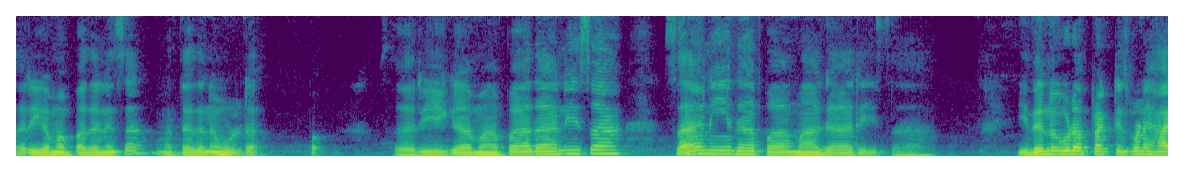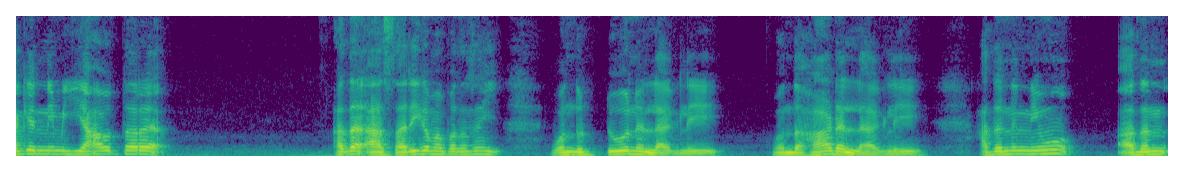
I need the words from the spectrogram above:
ಸರಿಗಮ ಪದ ನಿ ಸ ಮತ್ತು ಅದನ್ನೇ ಉಲ್ಟ. ಸರಿಗಮ ಪದ ನಿ ಸ ಸ ನಿ ದ ಪ ಮ ಗ ರಿ ಸ ಇದನ್ನು ಕೂಡ ಪ್ರಾಕ್ಟೀಸ್ ಮಾಡಿ. ಹಾಗೆ ನಿಮಗೆ ಯಾವ ಥರ ಅದ ಆ ಸರಿಗಮ ಪದ ಒಂದು ಟ್ಯೂನಲ್ಲಾಗಲಿ ಒಂದು ಹಾಡಲ್ಲಾಗಲಿ, ಅದನ್ನು ನೀವು ಅದನ್ನು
